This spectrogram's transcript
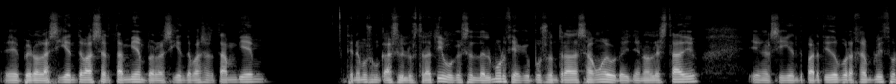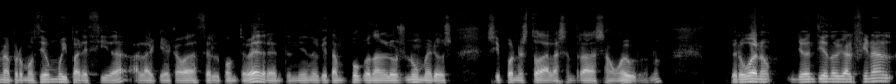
eh, pero la siguiente va a ser también, pero la siguiente va a ser también, tenemos un caso ilustrativo, que es el del Murcia, que puso entradas a un euro y llenó el estadio, y en el siguiente partido, por ejemplo, hizo una promoción muy parecida a la que acaba de hacer el Pontevedra, entendiendo que tampoco dan los números si pones todas las entradas a un euro, ¿no? Pero bueno, yo entiendo que al final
